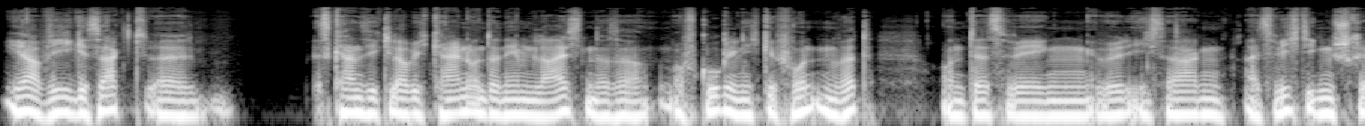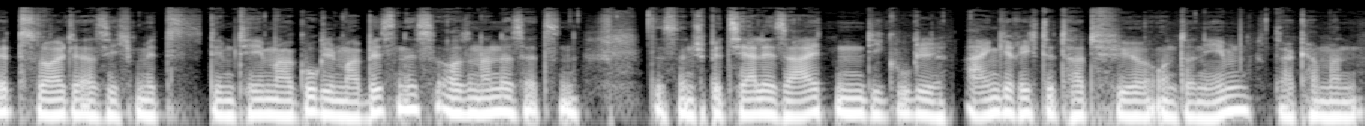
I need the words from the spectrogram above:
Ja, wie gesagt, äh, es kann sich, glaube ich, kein Unternehmen leisten, dass er auf Google nicht gefunden wird. Und deswegen würde ich sagen, als wichtigen Schritt sollte er sich mit dem Thema Google My Business auseinandersetzen. Das sind spezielle Seiten, die Google eingerichtet hat für Unternehmen. Da kann man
